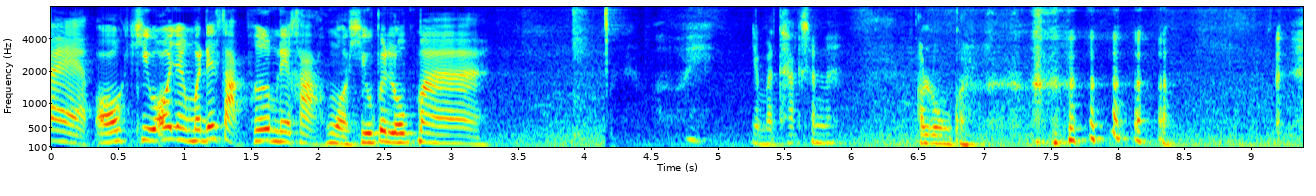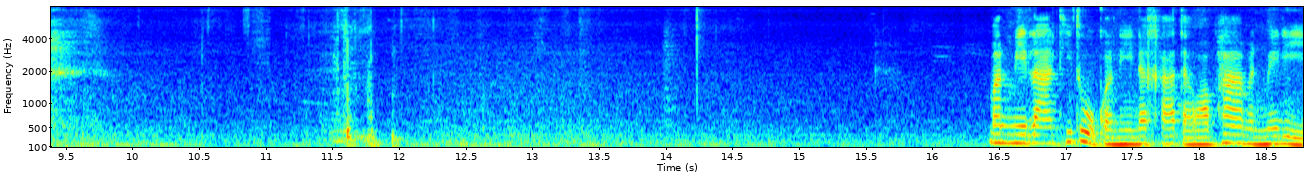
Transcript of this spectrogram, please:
ปลกๆ อ๋อ คิ้วอ้อยังไม่ได้สักเพิ่มเลยค่ะ หัวคิ้วไปลบมา อย่ามาทักฉันนะ เอาลงก่อน มันมีร้านที่ถูกกว่านี้นะคะ แต่ว่าผ้ามันไม่ดี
